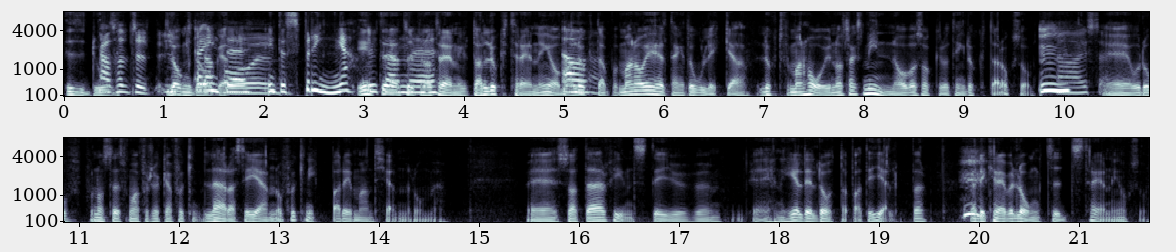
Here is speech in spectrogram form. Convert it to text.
idog, Alltså typ långdragen. Inte, inte springa. inte utan, den typen av eh, träning utan luktträning. Ja. Man, Ja. luktar på, man har ju helt enkelt olika lukt för man har ju någon slags minne av vad saker och ting luktar också. Mm. Ja, just det. Eh, och då på något sätt får man försöka förkn- lära sig igen och förknippa det man känner då med. Eh, så att där finns det ju eh, en hel del data på att det hjälper. Men det kräver lång tids träning också.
